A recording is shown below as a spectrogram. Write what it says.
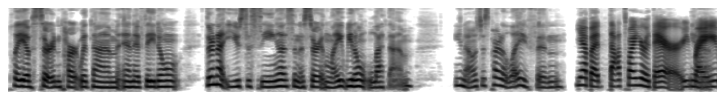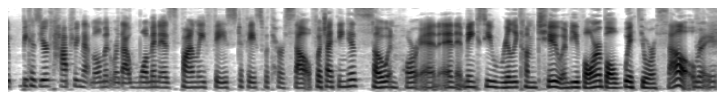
play a certain part with them. And if they don't, they're not used to seeing us in a certain light, we don't let them. You know, it's just part of life. And yeah, but that's why you're there, yeah. right? Because you're capturing that moment where that woman is finally face to face with herself, which I think is so important. And it makes you really come to and be vulnerable with yourself. Right.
